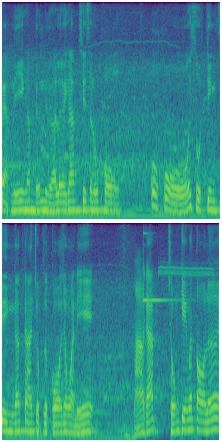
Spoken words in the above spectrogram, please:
แบบนี้ครับเหนือๆเลยครับชิสนุพงษ์โอ้โห สุดจริงๆครับการจบสกอร์จังหวะนี้ มาครับ ชมเกมกันต่อเลย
